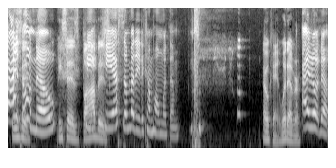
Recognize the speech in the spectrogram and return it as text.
I said- don't know. He says Bob he, is He asked somebody to come home with him. okay. Whatever. I don't know.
